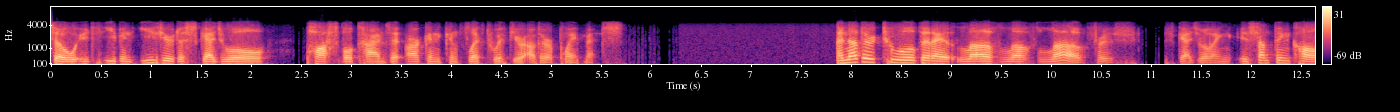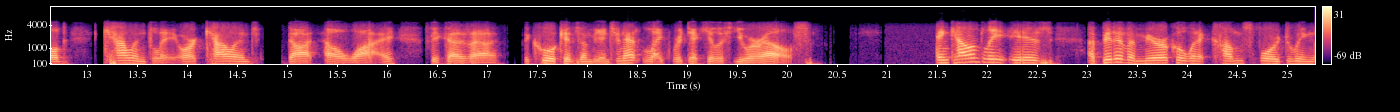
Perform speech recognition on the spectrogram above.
so it's even easier to schedule possible times that aren't going to conflict with your other appointments. Another tool that I love, love, love for scheduling is something called Calendly or calend.ly because uh, the cool kids on the internet like ridiculous URLs. And Calendly is a bit of a miracle when it comes for doing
